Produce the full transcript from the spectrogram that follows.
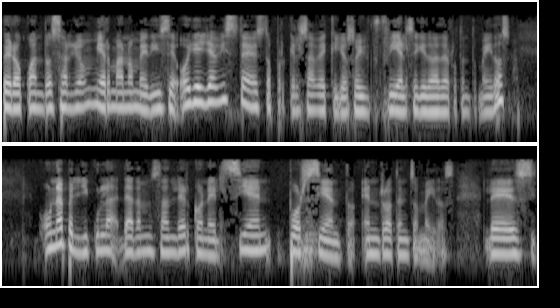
pero cuando salió mi hermano me dice, oye, ¿ya viste esto? Porque él sabe que yo soy fiel seguidora de Rotten Tomatoes. Una película de Adam Sandler con el 100% en Rotten Tomatoes. Les,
